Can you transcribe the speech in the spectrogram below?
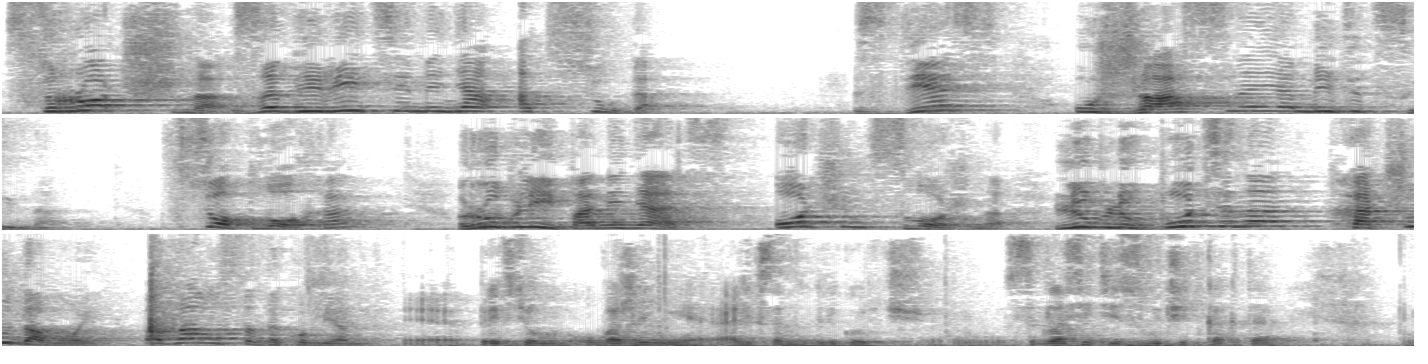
срочно заберите меня отсюда. Здесь ужасная медицина. Все плохо, рубли поменять очень сложно. Люблю Путина, хочу домой. Пожалуйста, документ. Э, При всем уважении, Александр Григорьевич, согласитесь, звучит как-то э,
